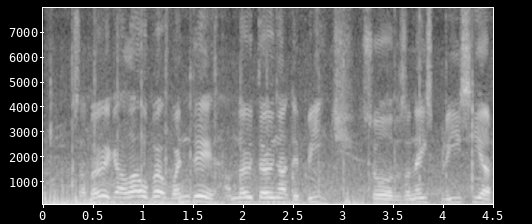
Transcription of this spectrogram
It's about to get a little bit windy. I'm now down at the beach so there's a nice breeze here.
